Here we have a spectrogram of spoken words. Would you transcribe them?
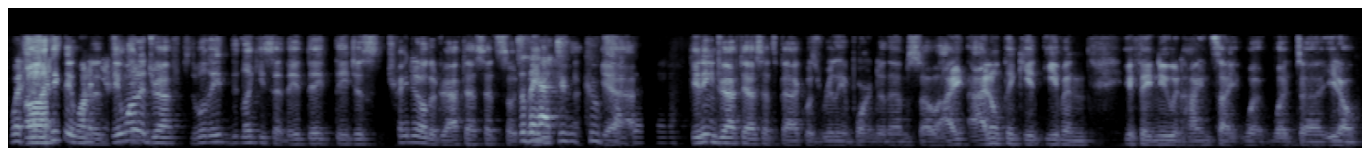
Which Uh, I think they wanted wanted they wanted to draft. Well, they like you said they they they just traded all their draft assets. So. So they had to recoup yeah, something. getting draft assets back was really important to them. So I I don't think it, even if they knew in hindsight what what uh, you know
